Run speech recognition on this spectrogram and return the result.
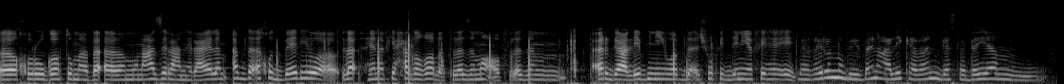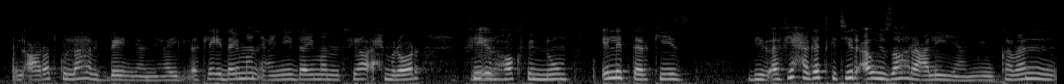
آه، خروجاته ما بقى منعزل عن العالم. أبدأ أخد بالي و... لأ هنا في حاجة غلط لازم أقف لازم أرجع لابني وأبدأ أشوف الدنيا فيها إيه. ده غير إنه بيبان عليه كمان جسديا الأعراض كلها بتبان يعني هتلاقي دايما عينيه دايما فيها إحمرار في إرهاق في النوم قلة تركيز بيبقى في حاجات كتير قوي ظاهرة عليه يعني وكمان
